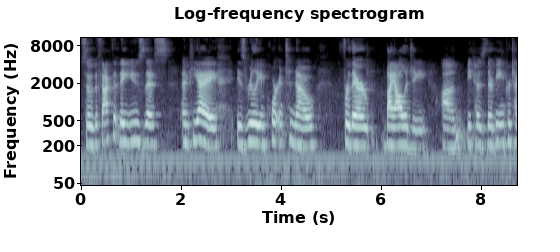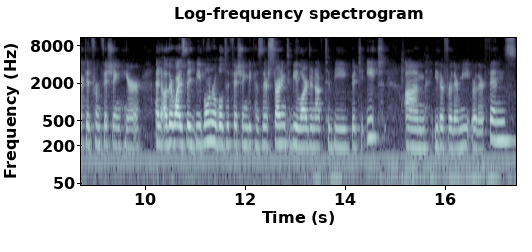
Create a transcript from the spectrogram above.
So the fact that they use this MPA is really important to know for their biology um, because they're being protected from fishing here. And otherwise, they'd be vulnerable to fishing because they're starting to be large enough to be good to eat, um, either for their meat or their fins,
